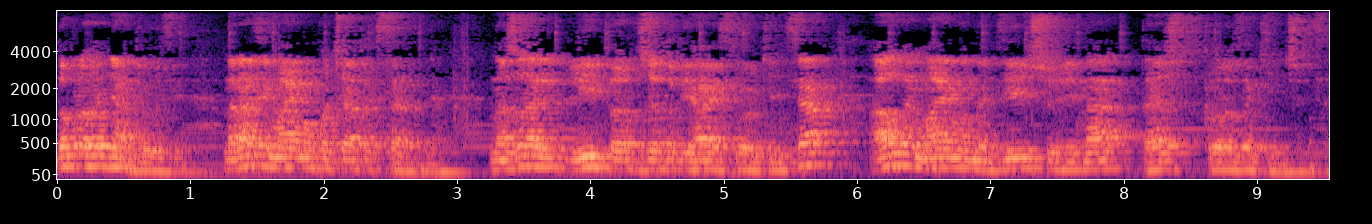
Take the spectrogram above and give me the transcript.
Доброго дня, друзі! Наразі маємо початок серпня. На жаль, літо вже добігає свого кінця, але маємо надію, що війна теж скоро закінчиться.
